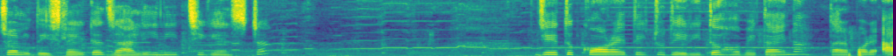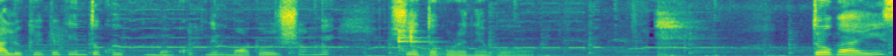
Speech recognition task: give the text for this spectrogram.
চলো, দেশলাইটা জ্বালিয়ে নিচ্ছি গ্যাসটা। যেহেতু কড়াইতে একটু দেরি তো হবে, তাই না? তারপরে আলু কেটে কিন্তু ঘুগনির মটরের সঙ্গে সেদ্ধ করে নেব। তো গাইস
